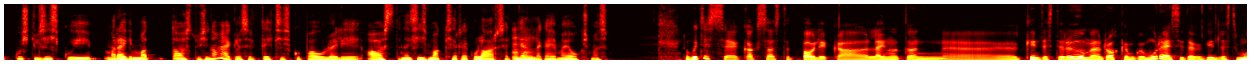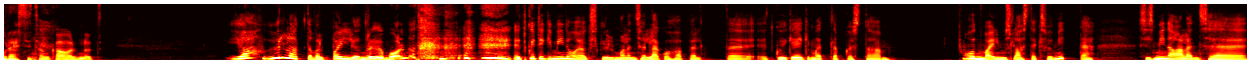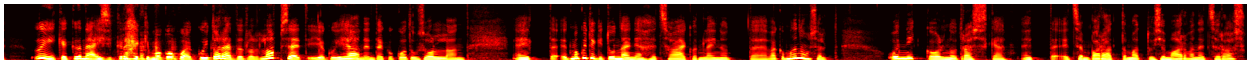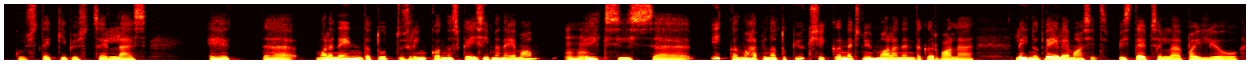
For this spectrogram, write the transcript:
kuskil siis, kui ma räägin, ma taastusin aeglaselt, ehk siis kui Paul oli aastane, siis ma hakkasin regulaarselt mm -hmm. jälle käima jooksmas no kuidas see kaks aastat Pauliga läinud on? Äh, kindlasti rõõme on rohkem kui muresid, aga kindlasti muresid on ka olnud. jah, üllatavalt palju on rõõmu olnud et kuidagi minu jaoks küll, ma olen selle koha pealt, et kui keegi mõtleb, kas ta on valmis lasteks või mitte, siis mina olen see õige kõneisik rääkima kogu aeg, kui toredad on lapsed ja kui hea nendega kodus olla on. et, et ma kuidagi tunnen jah, et see aeg on läinud äh, väga mõnusalt, on ikka olnud raske, et, et see on paratamatus ja ma arvan, et see raskus tekib just selles, et äh, ma olen enda tutvusringkonnas ka esimene ema Mm -hmm. ehk siis äh, ikka on vahepeal natuke üksik, õnneks nüüd ma olen enda kõrvale leidnud veel emasid, mis teeb selle palju,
